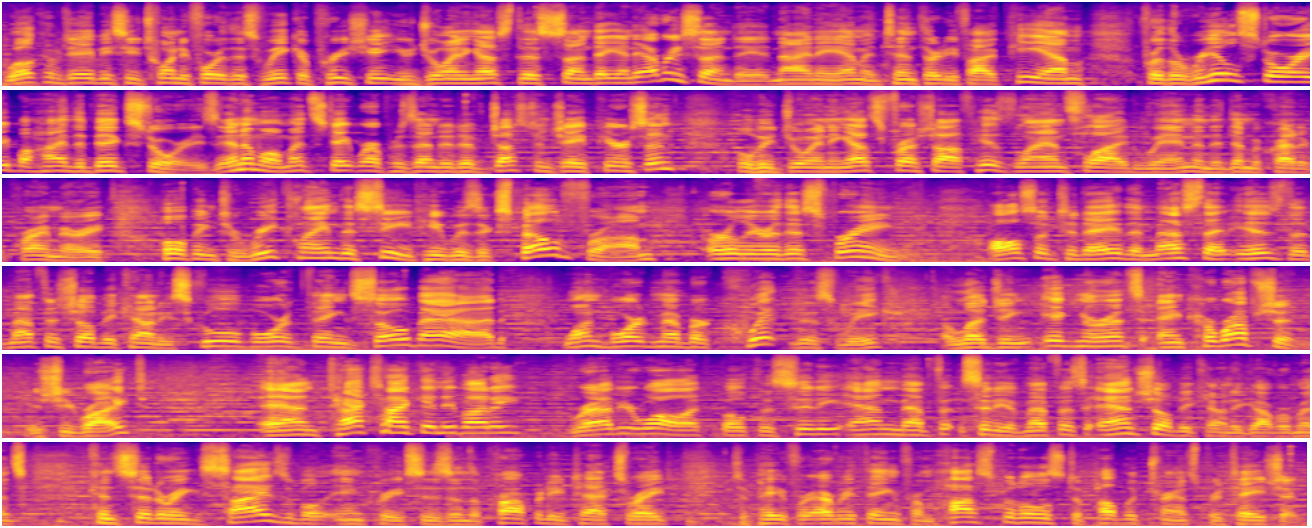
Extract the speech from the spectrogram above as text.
Welcome to ABC 24 this week. Appreciate you joining us this Sunday and every Sunday at 9 a.m. and 10:35 p.m. for the real story behind the big stories. In a moment, State Representative Justin J. Pearson will be joining us fresh off his landslide win in the Democratic primary, hoping to reclaim the seat he was expelled from earlier this spring. Also today, the mess that is the Memphis Shelby County School Board, things so bad, one board member quit this week, alleging ignorance and corruption. Is she right? And tax hike anybody? Grab your wallet. Both the city and Memphis, city of Memphis and Shelby County governments considering sizable increases in the property tax rate to pay for everything from hospitals to public transportation.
